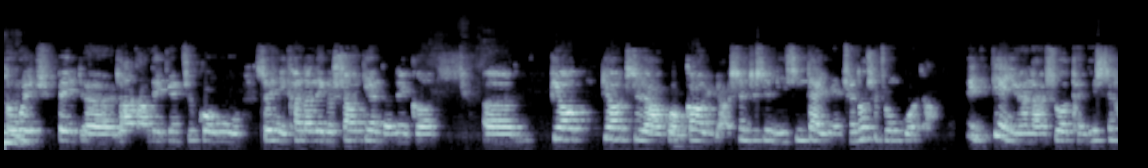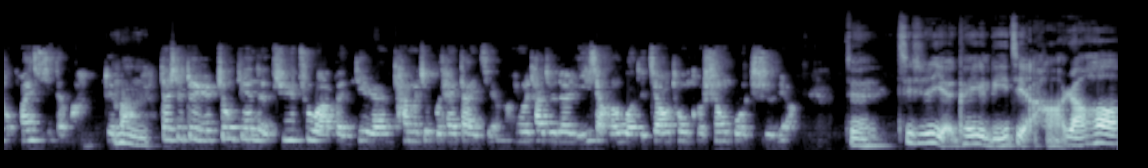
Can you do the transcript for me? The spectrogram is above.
都会去被呃拉到那边去购物，所以你看到那个商店的那个呃标标志啊、广告语啊，甚至是明星代言，全都是中国的。对店员来说肯定是很欢喜的嘛，对吧？但是对于周边的居住啊本地人，他们就不太待见了，因为他觉得影响了我的交通和生活质量。对，其实也可以理解哈。然后，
